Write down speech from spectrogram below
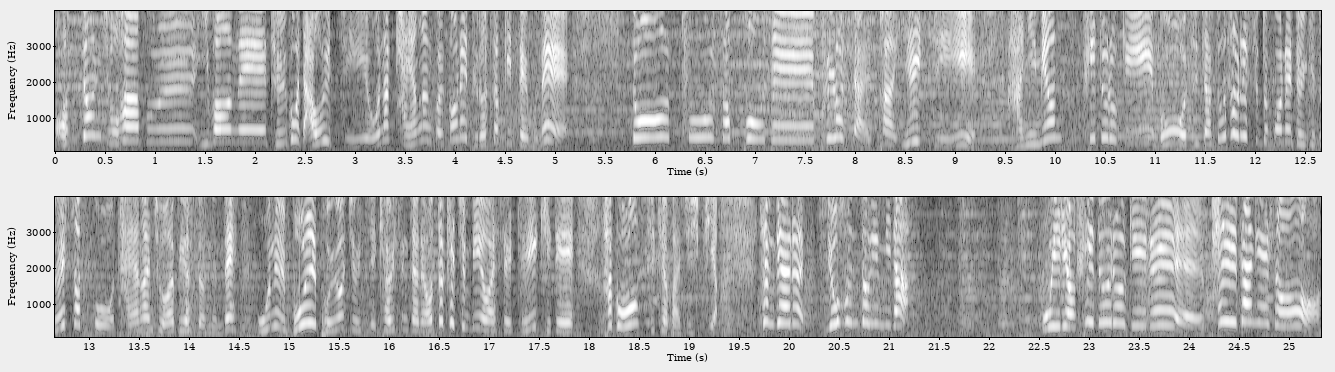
어떤 조합을 이번에 들고 나올지 워낙 다양한 걸 꺼내 들었었기 때문에 또 two 서폿의 플러스 알파일지 아니면 휘두르기 뭐 진짜 소서리스도 꺼내 들기도 했었고 다양한 조합이었었는데 오늘 뭘 보여줄지 결승전에 어떻게 준비해 왔을지 기대하고 지켜봐 주십시오. 상대하는 요훈동입니다. 오히려 휘두르기를 8강에서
